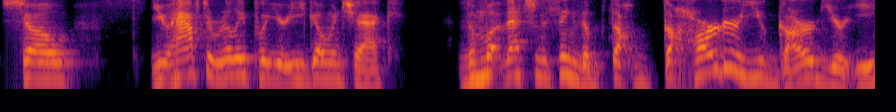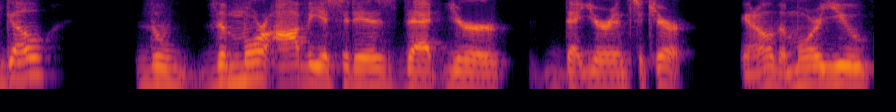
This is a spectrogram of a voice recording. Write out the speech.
So you have to really put your ego in check the mo- that's the thing the, the the harder you guard your ego the the more obvious it is that you're that you're insecure. You know the more you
